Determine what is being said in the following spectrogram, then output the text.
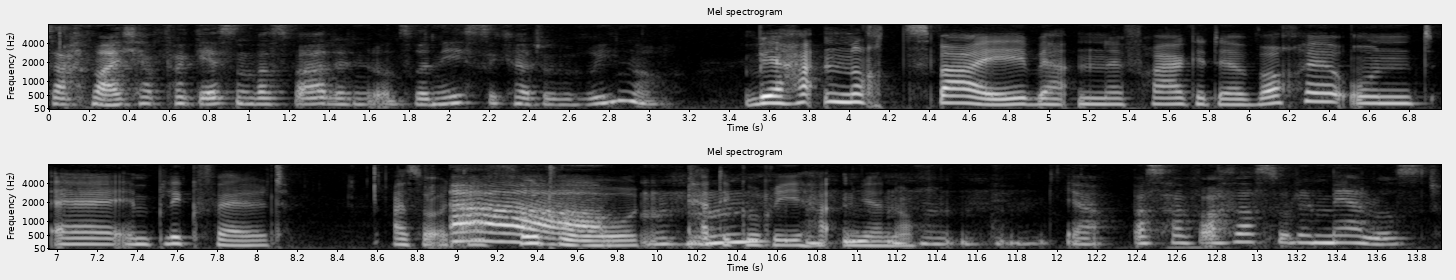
Sag mal, ich habe vergessen, was war denn unsere nächste Kategorie noch? Wir hatten noch zwei. Wir hatten eine Frage der Woche und äh, im Blickfeld. Also die ah, Fotokategorie mhm, hatten wir noch. Mhm, mhm, ja, was, was hast du denn mehr Lust?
